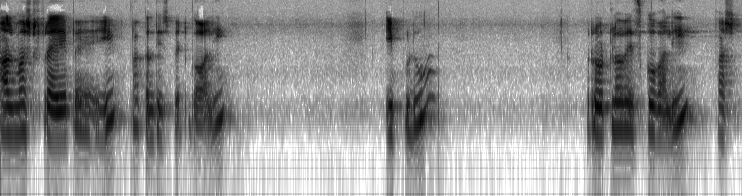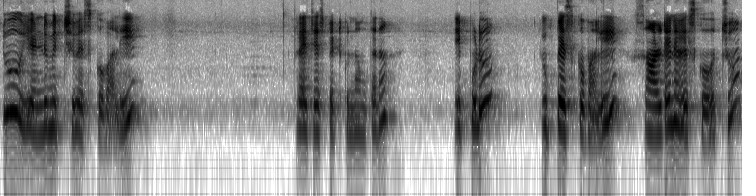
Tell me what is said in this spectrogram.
ఆల్మోస్ట్ ఫ్రై అయిపోయాయి. పక్కన తీసి పెట్టుకోవాలి. ఇప్పుడు రోట్లో వేసుకోవాలి. ఫస్ట్ ఎండుమిర్చి వేసుకోవాలి. ఫ్రై చేసి పెట్టుకున్నాం కదా. ఇప్పుడు ఉప్పు వేసుకోవాలి. సాల్ట్ అయినా వేసుకోవచ్చు.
